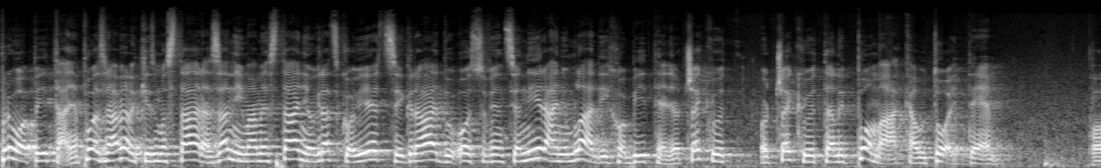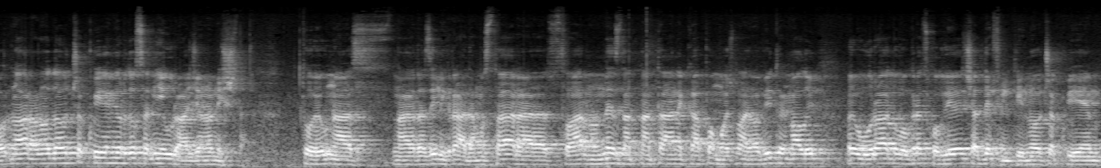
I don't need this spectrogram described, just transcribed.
Prvo pitanje, pozdrav veliki iz Mostara, zanima me stanje u gradskoj vijećci i gradu o subvencioniranju mladih obitelji. Očekujete li pomaka u toj temi? Pa naravno da očekujem jer do sad nije urađeno ništa. To je u nas na razini grada Mostara stvarno neznatna ta neka pomoć mladim obiteljima, ali evo u radu ovog gradskog vijeća definitivno očekujem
